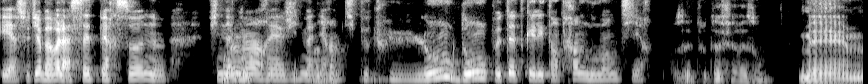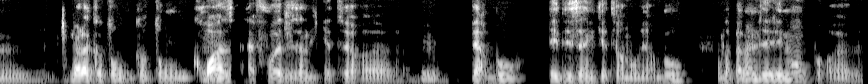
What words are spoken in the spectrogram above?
et à se dire, bah voilà, cette personne finalement a réagi de manière un petit peu plus longue, donc peut-être qu'elle est en train de nous mentir. Vous avez tout à fait raison. Mais hum, voilà, quand on, quand on mmh. croise à la fois des indicateurs euh, mmh. verbaux et des indicateurs non verbaux, on a pas mal d'éléments pour, euh,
